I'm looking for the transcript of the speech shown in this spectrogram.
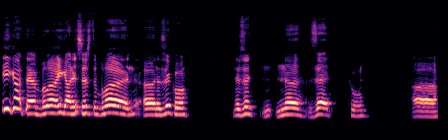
he got that blood. He got his sister blood. Uh, Nezuko, Nezet, Nezetku, uh,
